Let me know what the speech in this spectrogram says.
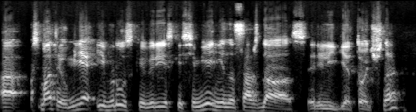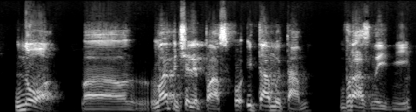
А, смотри, у меня и в русской еврейской семье не насаждалась религия точно, но а, мы отмечали Пасху и там, и там, в разные дни.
